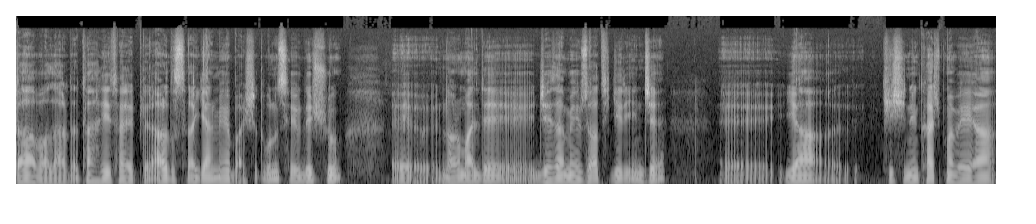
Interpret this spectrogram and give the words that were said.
davalarda tahliye talepleri ardı sıra gelmeye başladı. Bunun sebebi de şu. e, normalde ceza mevzuatı gereğince e, ya kişinin kaçma veya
